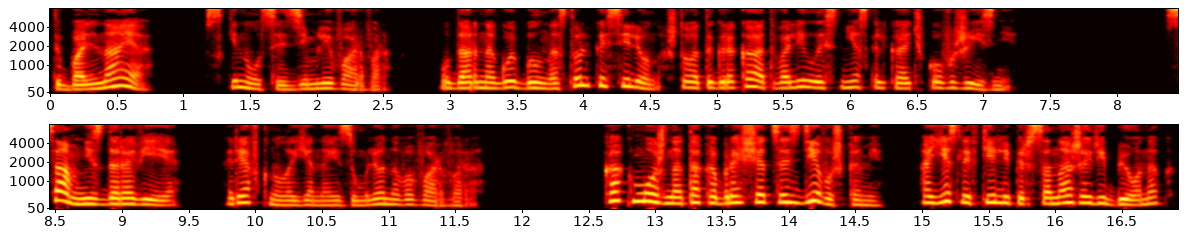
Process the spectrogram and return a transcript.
«Ты больная?» — вскинулся с земли варвар. Удар ногой был настолько силен, что от игрока отвалилось несколько очков жизни. «Сам не здоровее!» — рявкнула я на изумленного варвара. «Как можно так обращаться с девушками? А если в теле персонажа ребенок?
